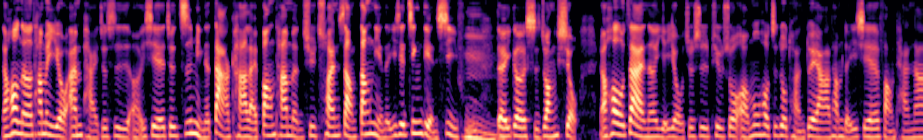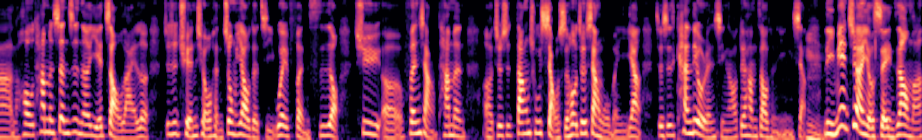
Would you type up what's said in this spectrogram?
然后呢，他们也有安排，就是呃一些就是知名的大咖来帮他们去穿上当年的一些经典戏服的一个时装秀，嗯、然后再来呢，也有就是譬如说呃幕后制作团队啊，他们的一些访谈啊，然后他们甚至呢也找来了就是全球很重要的几位粉丝哦，去呃分享他们呃就是当初小时候就像我们一样，就是看六人行，然后对他们造成的影响，嗯、里面居然有谁你知道吗？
